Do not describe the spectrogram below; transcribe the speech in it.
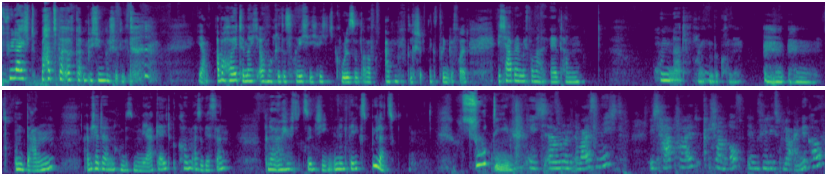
Vielleicht hat es bei euch gerade ein bisschen geschüttelt. ja, aber heute mache ich auch noch etwas richtig, richtig Cooles und darauf habe ich mich extrem gefreut. Ich habe nämlich von meinen Eltern 100 Franken bekommen. Und dann habe ich heute noch ein bisschen mehr Geld bekommen, also gestern. Und dann habe ich mich dazu entschieden, in den Felix Bühler zu gehen. Zudem, ich ähm, weiß nicht, ich habe halt schon oft im Felix Bühler eingekauft.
